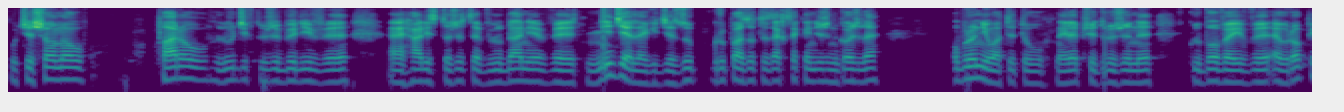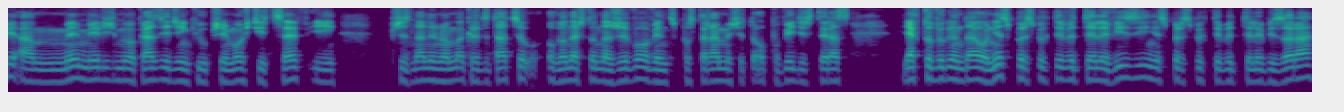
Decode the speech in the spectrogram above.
ucieszoną parą ludzi, którzy byli w e, hali Storzyce w Lublanie w niedzielę, gdzie grupa Zoty Zaksa Kędzierzyn-Koźle obroniła tytuł najlepszej drużyny klubowej w Europie, a my mieliśmy okazję dzięki uprzejmości CEF i przyznanym nam akredytacją oglądać to na żywo, więc postaramy się to opowiedzieć teraz, jak to wyglądało. Nie z perspektywy telewizji, nie z perspektywy telewizora,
